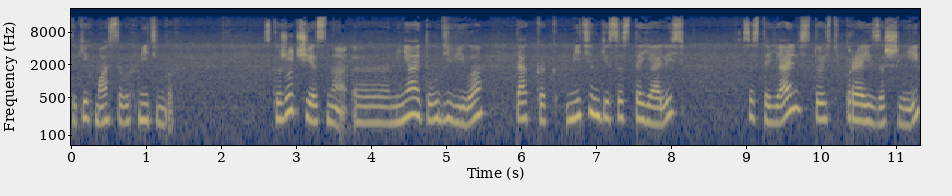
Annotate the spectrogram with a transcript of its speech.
таких массовых митингов. Скажу честно, э, меня это удивило, так как митинги состоялись, состоялись, то есть произошли.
